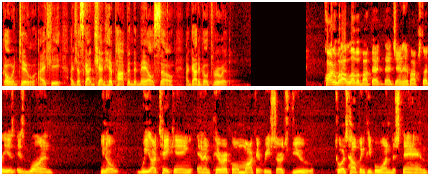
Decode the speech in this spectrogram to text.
going to. I actually I just got Gen Hip Hop in the mail, so I got to go through it. Part of what I love about that that Gen Hip Hop study is is one, you know, we are taking an empirical market research view towards helping people understand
